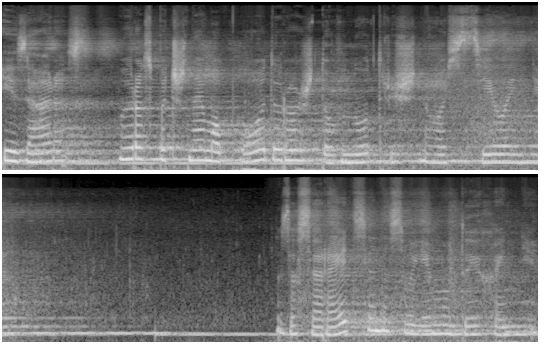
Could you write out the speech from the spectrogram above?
І зараз ми розпочнемо подорож до внутрішнього зцілення. Зосередься на своєму диханні.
